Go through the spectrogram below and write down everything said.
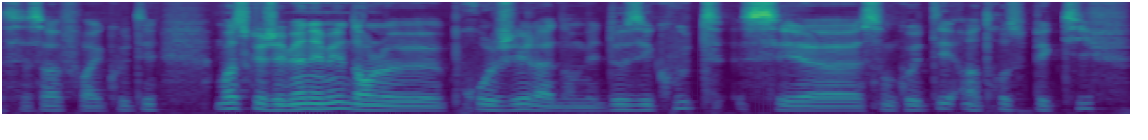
C'est ça, il faudra écouter. Moi, ce que j'ai bien aimé dans le projet, là, dans mes deux écoutes, c'est euh, son côté introspectif.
